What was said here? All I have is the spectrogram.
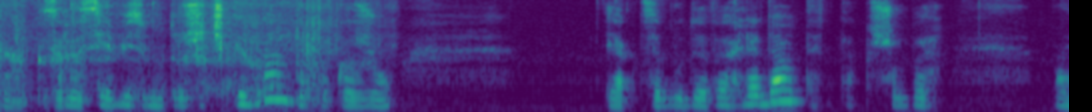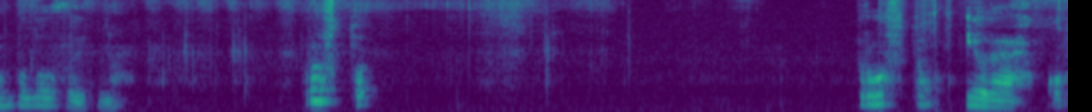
Так, зараз я візьму трошечки ґрунту, покажу, як це буде виглядати, так, щоб вам було видно. Просто, просто і легко.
